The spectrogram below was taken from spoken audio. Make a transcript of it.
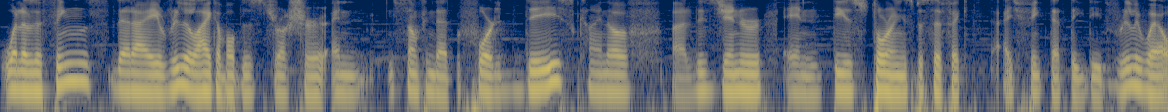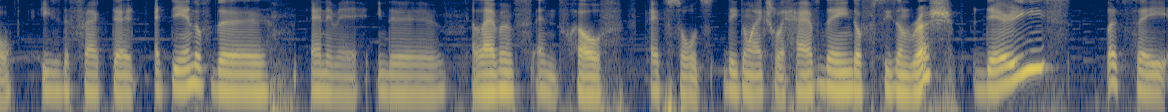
one of the things that I really like about this structure and something that for this kind of uh, this genre and this story in specific, I think that they did really well is the fact that at the end of the anime in the 11th and 12th episodes they don't actually have the end of season rush. There is let's say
